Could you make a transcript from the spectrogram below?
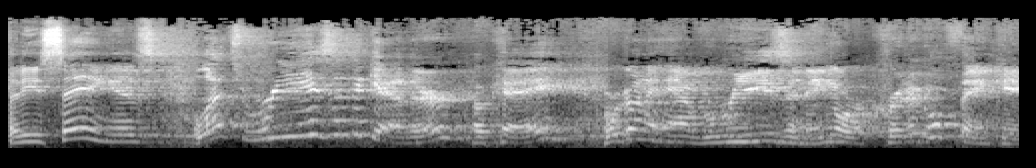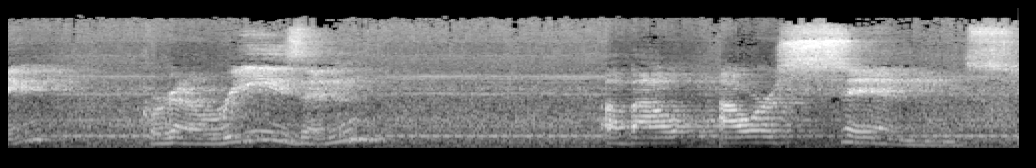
that he's saying is let's reason together, okay? We're going to have reasoning or critical thinking. We're going to reason about our sins.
